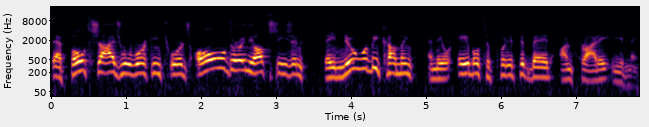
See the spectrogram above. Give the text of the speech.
that both sides were working towards all during the offseason. They knew it would be coming, and they were able to put it to bed on Friday evening.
